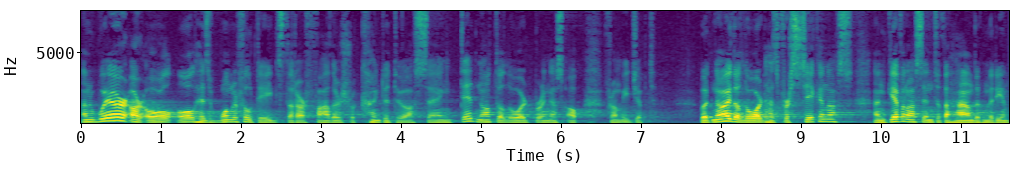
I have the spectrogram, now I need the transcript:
And where are all, all his wonderful deeds that our fathers recounted to us, saying, Did not the Lord bring us up from Egypt? But now the Lord has forsaken us and given us into the hand of Midian.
